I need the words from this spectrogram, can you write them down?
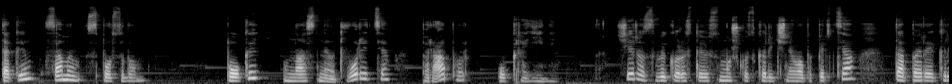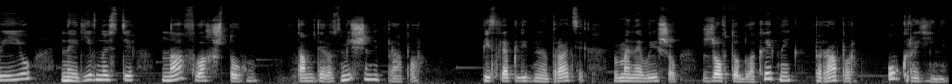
таким самим способом, поки у нас не утвориться прапор України. Ще раз використаю смужку з коричневого папірця та перекрию нерівності на флагштогу, там де розміщений прапор. Після плідної праці в мене вийшов жовто-блакитний прапор України.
